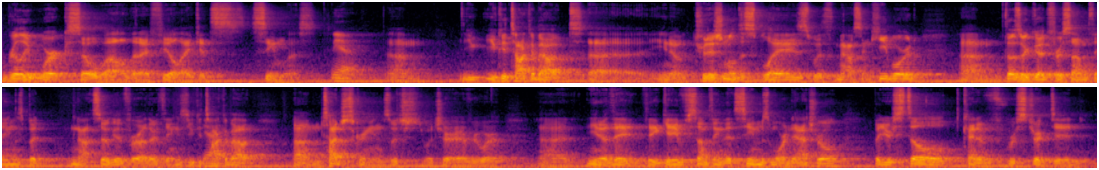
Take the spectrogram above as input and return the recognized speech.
really work so well that I feel like it's seamless. Yeah. Um, you, you could talk about uh, you know traditional displays with mouse and keyboard. Um, those are good for some things, but not so good for other things. You could talk about um, touch screens, which which are everywhere. Uh, you know, they they gave something that seems more natural, but you're still kind of restricted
